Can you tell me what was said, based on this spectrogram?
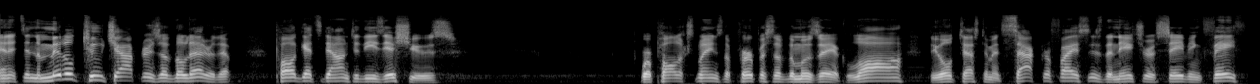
And it's in the middle two chapters of the letter that Paul gets down to these issues where Paul explains the purpose of the Mosaic law, the Old Testament sacrifices, the nature of saving faith.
